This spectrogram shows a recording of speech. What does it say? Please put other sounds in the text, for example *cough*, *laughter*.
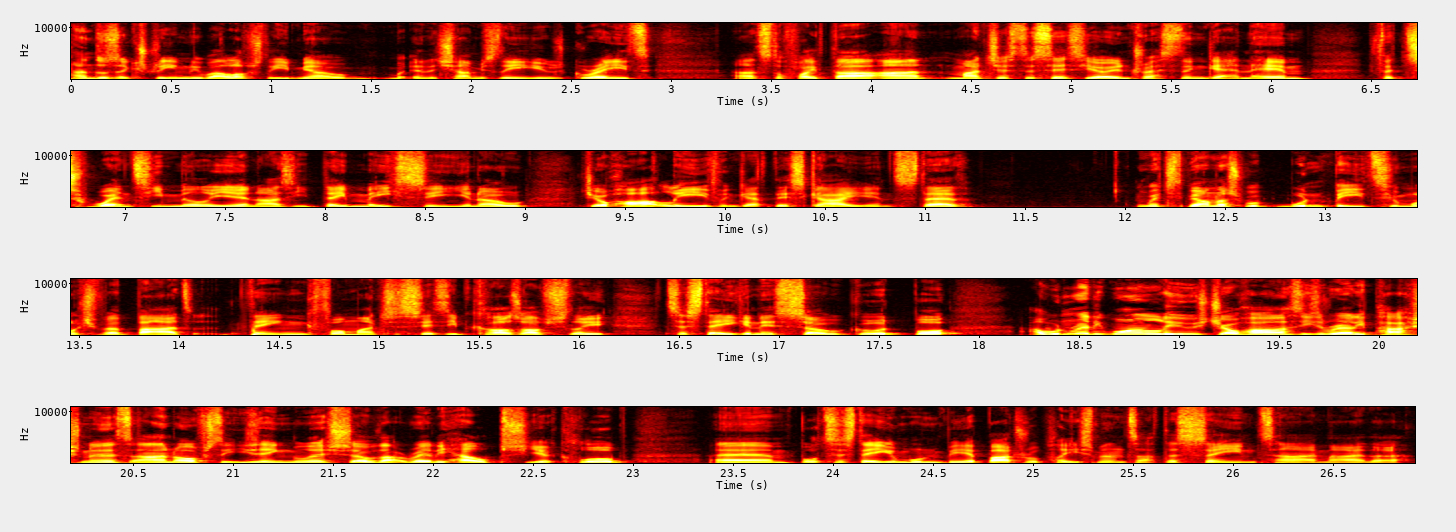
and does extremely well. Obviously, you know, in the Champions League, he was great and stuff like that. And Manchester City are interested in getting him for 20 million, as he, they may see, you know, Joe Hart leave and get this guy instead. Which, to be honest, wouldn't be too much of a bad thing for Manchester City because obviously Ter Stegen is so good. But I wouldn't really want to lose Joe Hart. He's really passionate and obviously he's English, so that really helps your club. Um, but Ter Stegen wouldn't be a bad replacement at the same time either.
